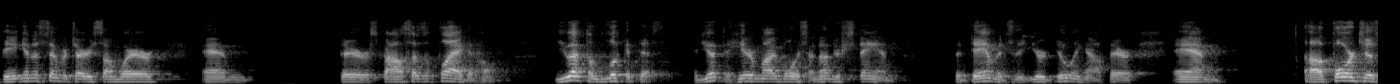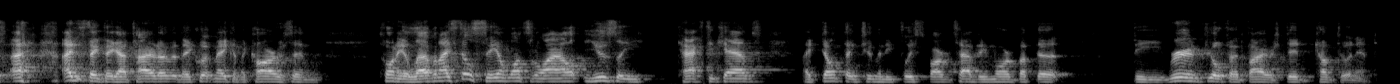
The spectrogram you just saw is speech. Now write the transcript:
being in a cemetery somewhere and their spouse has a flag at home. You have to look at this and you have to hear my voice and understand the damage that you're doing out there. And uh, Ford just, I, I just think they got tired of it. They quit making the cars in 2011. I still see them once in a while, usually taxi cabs. I don't think too many police departments have anymore, but the the rear and fuel fed fires did come to an end.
